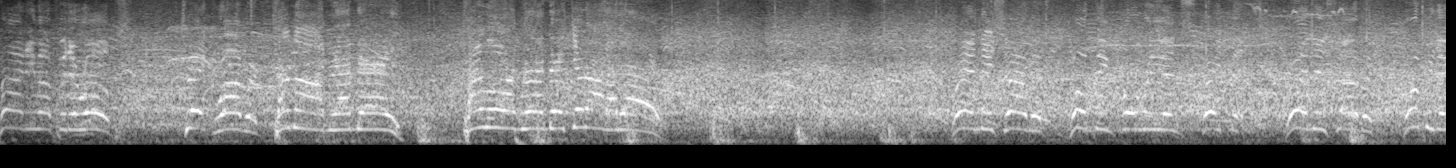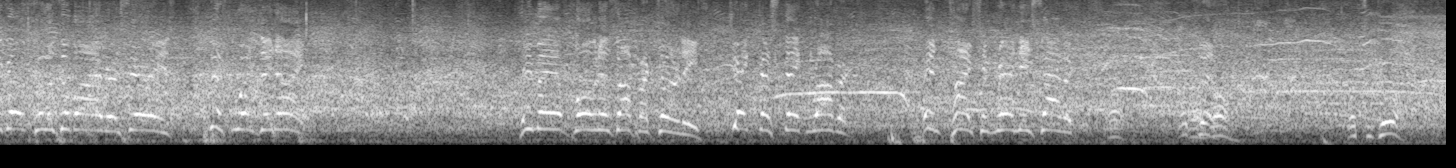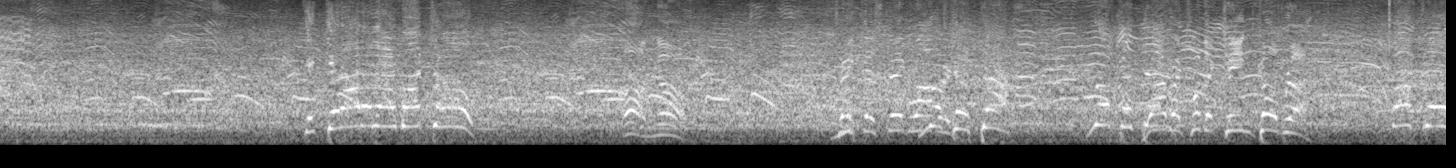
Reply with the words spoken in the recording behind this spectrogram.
Tying him up in the ropes. Jake Roberts. Come on, Randy! Come on, Randy! Get out of there! Randy Savage hoping for reinstatement. Randy Savage hoping to go to the Survivor Series this Wednesday night. He may have blown his opportunity. Jake the Snake Roberts enticing Randy Savage. Oh, What's oh, this? Oh. What's he doing? Get, get out of there, Macho! Oh no. Jake the Snake Roberts. Look at that! Look at that! Roberts with the King Cobra. Macho!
